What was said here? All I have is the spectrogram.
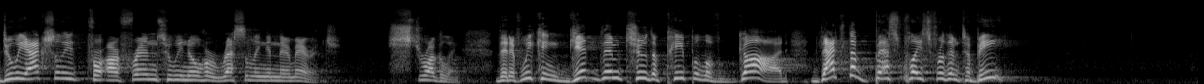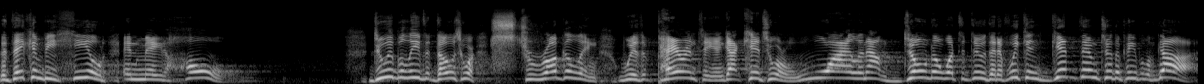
Do we actually, for our friends who we know are wrestling in their marriage, struggling, that if we can get them to the people of God, that's the best place for them to be? That they can be healed and made whole. Do we believe that those who are struggling with parenting and got kids who are wiling out and don't know what to do, that if we can get them to the people of God,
